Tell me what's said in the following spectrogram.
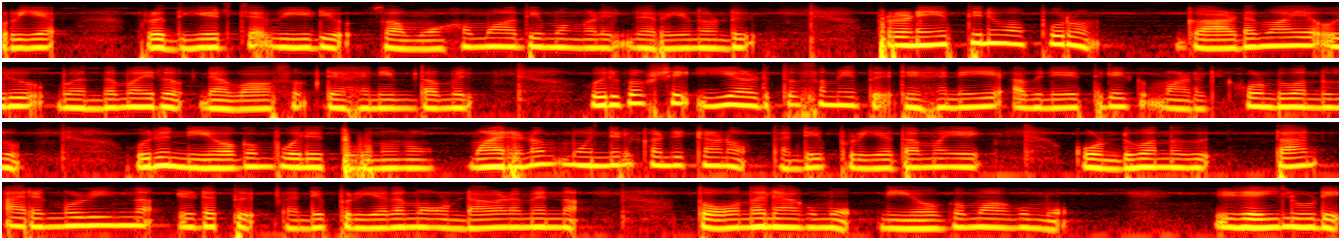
പ്രിയ പ്രതികരിച്ച വീഡിയോ സമൂഹമാധ്യമങ്ങളിൽ നിറയുന്നുണ്ട്. പ്രണയത്തിനുമപ്പുറം ഗാഠമായ ഒരു ബന്ധമായിരുന്നു നവാസും രഹനയും തമ്മിൽ. ഒരുപക്ഷേ ഈ അടുത്ത സമയത്ത് രഹനയെ അഭിനയത്തിലേക്ക് മടക്കിക്കൊണ്ടുവന്നതും ഒരു നിയോഗം പോലെ തോന്നുന്നു. മരണം മുന്നിൽ കണ്ടിട്ടാണോ തന്റെ പ്രിയതമയെ കൊണ്ടുവന്നത്. താൻ അരങ്ങൊഴിയുന്ന ഇടത്ത് തന്റെ പ്രിയതമ ഉണ്ടാകണമെന്ന തോന്നലാകുമോ നിയോഗമാകുമോ ഇഴയിലൂടെ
